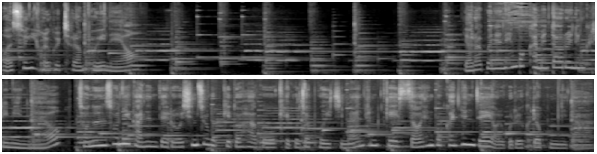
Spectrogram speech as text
원숭이 얼굴처럼 보이네요. 여러분은 행복하면 떠오르는 그림이 있나요? 저는 손이 가는 대로 심술궂기도 하고 개구져 보이지만 함께 있어 행복한 형제의 얼굴을 그려봅니다.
